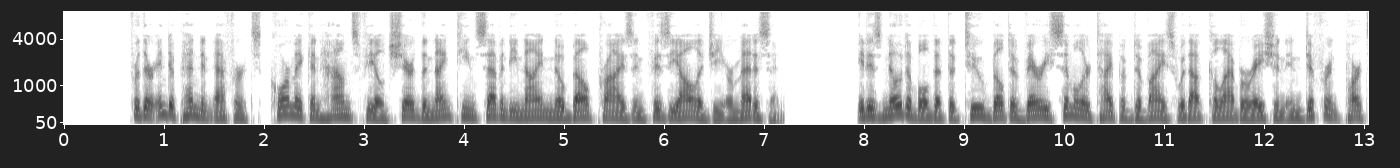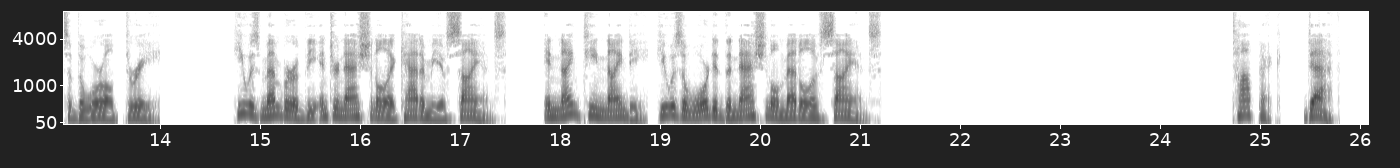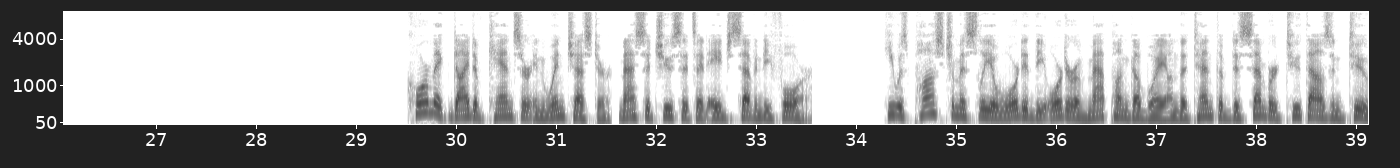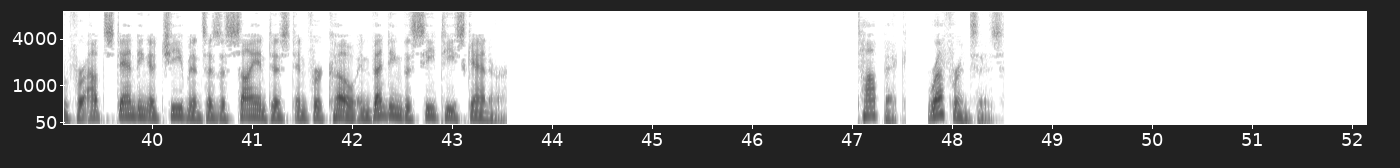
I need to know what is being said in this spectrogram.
For their independent efforts, Cormack and Hounsfield shared the 1979 Nobel Prize in Physiology or Medicine. It is notable that the two built a very similar type of device without collaboration in different parts of the world 3. He was member of the International Academy of Science. In 1990, he was awarded the National Medal of Science. Death Cormack died of cancer in Winchester, Massachusetts at age 74. He was posthumously awarded the Order of Mapungubwe on 10 December 2002 for outstanding achievements as a scientist and for co-inventing the CT scanner. References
